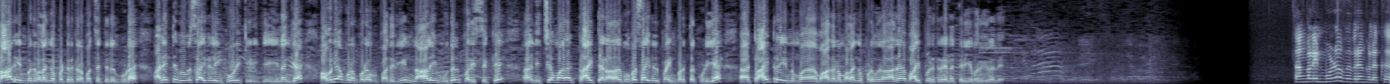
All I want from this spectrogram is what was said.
கார் என்பது வழங்கப்பட்டிருக்கிற பட்சத்திலும் கூட அனைத்து விவசாயிகளின் கோரிக்கைக்கு இணங்க அவனியாபுரம் பகுதியில் நாளை முதல் பரிசுக்கு நிச்சயமாக டிராக்டர் அதாவது விவசாயிகள் பயன்படுத்தக்கூடிய டிராக்டர் என்னும் வாதனம் வழங்கப்படுவதாக வாய்ப்பு இருக்கிறது என தெரிய வருகிறது. தங்களின் முழு விவரங்களுக்கு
